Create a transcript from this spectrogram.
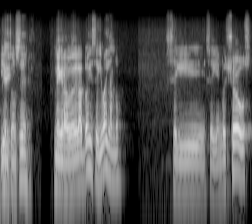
Y entonces me gradué de las dos y seguí bailando. Seguí, seguí en los shows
